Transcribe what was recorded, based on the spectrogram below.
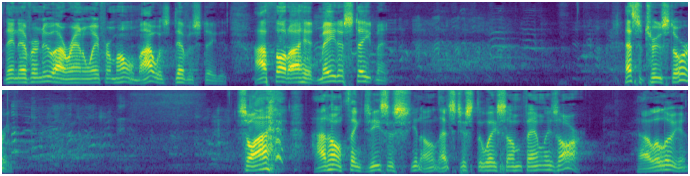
They never knew I ran away from home. I was devastated. I thought I had made a statement. That's a true story. So I, I don't think Jesus, you know, that's just the way some families are. Hallelujah.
